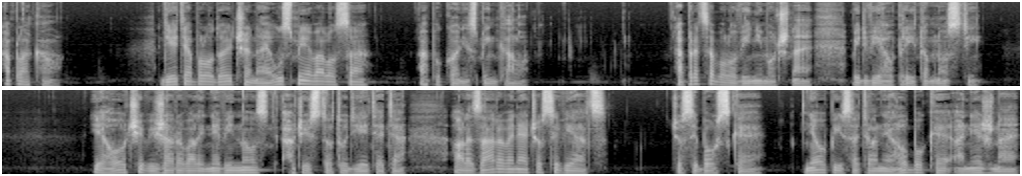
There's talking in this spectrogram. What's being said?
a plakal. Dieťa bolo dojčené, usmievalo sa a pokojne spinkalo. A predsa bolo výnimočné byť v jeho prítomnosti. Jeho oči vyžarovali nevinnosť a čistotu dieťaťa, ale zároveň aj čosi viac, čosi božské, neopísateľne hlboké a nežné,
